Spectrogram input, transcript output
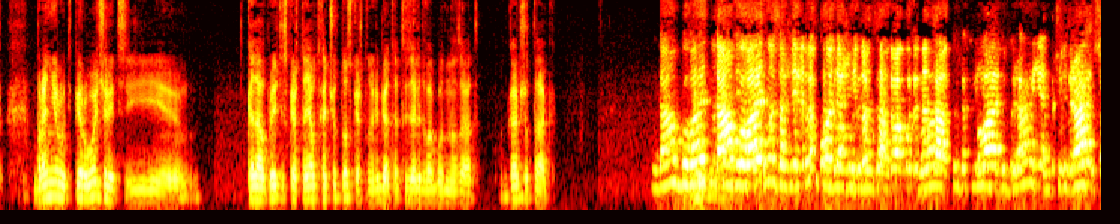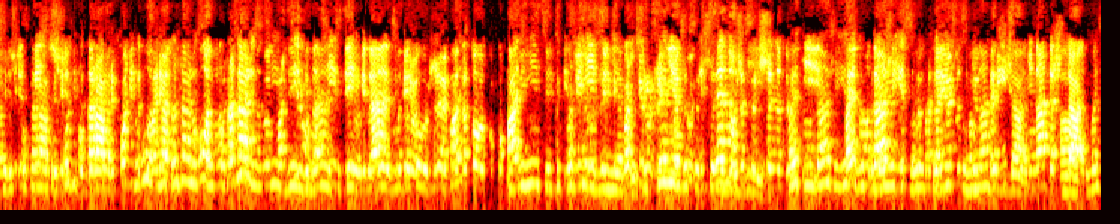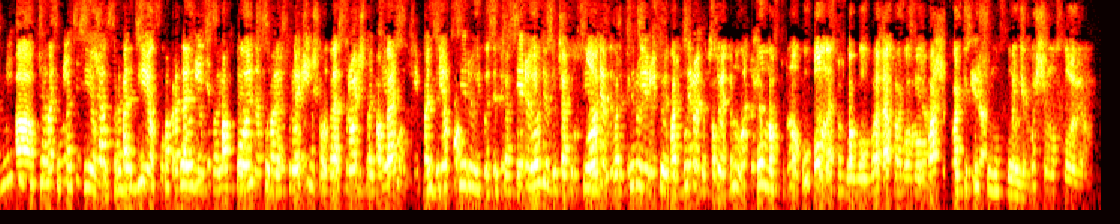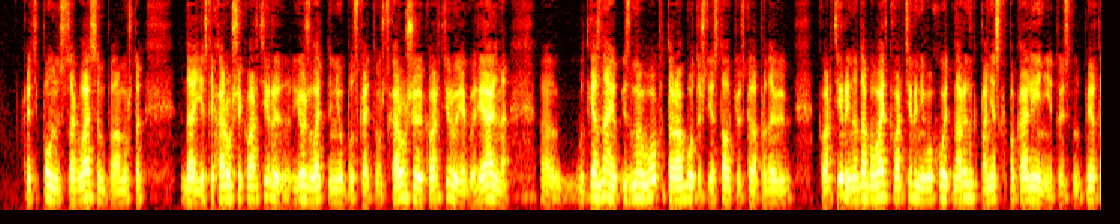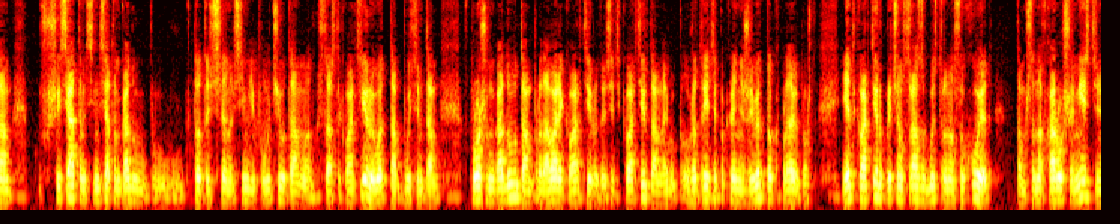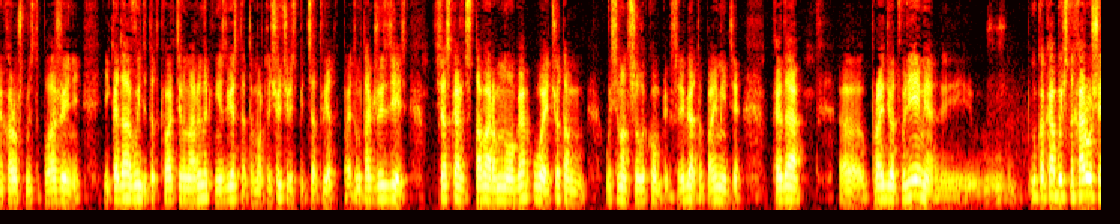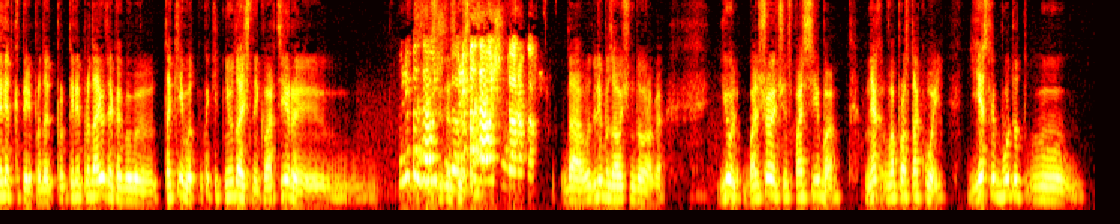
бронируют в первую очередь. И когда вы придете и скажете, а я вот хочу то, скажете, ну, ребята, это взяли два года назад. Как же так? Да, бывает, на да, бывает на самом деле такое, даже не только там два года назад. Когда клиент выбирает, там, через месяц, через полтора приходит, полтора приходит и говорят, ну вот, мы продали свою квартиру, у нас есть деньги, да, теперь уже мы готовы покупать. Извините, этих квартир уже нету, и цены уже совершенно другие. Поэтому даже если вы продаете свою вторичку, не надо ждать. Возьмите сейчас ипотеку, продадите спокойно свою вторичку, досрочно погасите ипотеку, вы зафиксируете сейчас условия, вы зафиксируете квартиру, это все, это. будет уже полностью покупка, да, как бы ваша квартира по текущим условиям. Кстати, полностью согласен, потому что да, если хорошие квартиры, ее желательно не упускать, потому что хорошую квартиру, я говорю, реально, э, вот я знаю из моего опыта работы, что я сталкиваюсь, когда продаю квартиры, иногда бывает, квартиры не выходят на рынок по несколько поколений, то есть, например, там в 60-м, 70-м году кто-то из членов семьи получил там государственную квартиру, и вот, допустим, там в прошлом году там продавали квартиру, то есть эти квартиры там уже третье поколение живет, только продают, потому что и эта квартира, причем сразу быстро у нас уходит, потому что она в хорошем месте, у нее хорошее местоположение. И когда выйдет эта квартира на рынок, неизвестно, это может еще через 50 лет. Поэтому также и здесь. Сейчас кажется, товара много. Ой, а что там 18 жилых комплексов? Ребята, поймите, когда э, пройдет время, ну, как обычно, хорошие редко перепродают. Перепродают, я как бы, такие вот, ну, какие-то неудачные квартиры. Либо за очень дорого. Либо за очень дорого. Да, либо за очень дорого. Юль, большое очень спасибо. У меня вопрос такой. Если будут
